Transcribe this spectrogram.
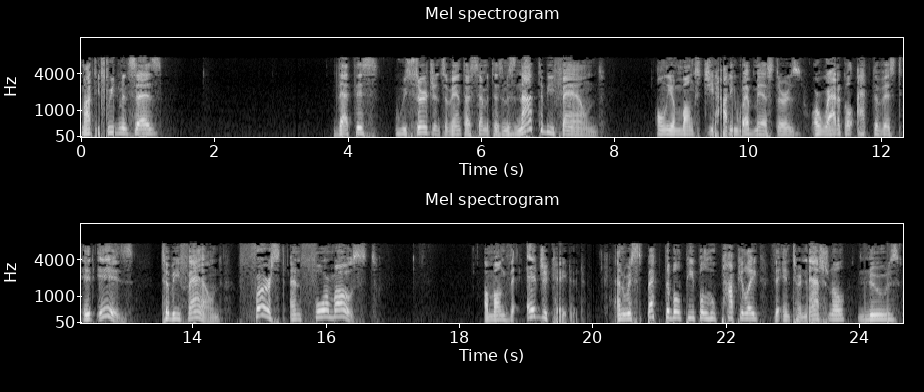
Mati Friedman says that this resurgence of anti-Semitism is not to be found only amongst jihadi webmasters or radical activists. It is to be found first and foremost among the educated and respectable people who populate the international news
